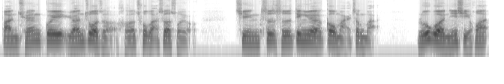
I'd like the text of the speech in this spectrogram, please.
版权归原作者和出版社所有，请支持订阅、购买正版。如果你喜欢，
